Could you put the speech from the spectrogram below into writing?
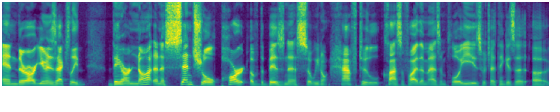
And their argument is actually they are not an essential part of the business, so we don't have to classify them as employees, which I think is a, a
